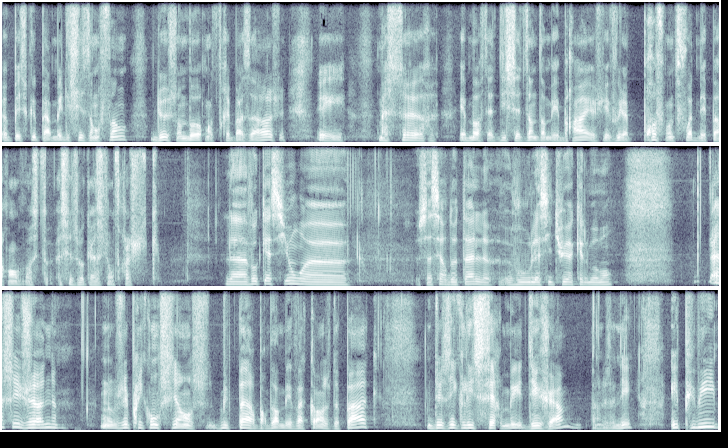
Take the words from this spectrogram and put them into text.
Euh, parce que parmi les six enfants, deux sont morts en très bas âge et ma sœur est morte à 17 ans dans mes bras et j'ai vu la profonde foi de mes parents à ces occasions tragiques. La vocation euh, sacerdotale, vous la situez à quel moment? Assez jeune. J'ai pris conscience, d'une part pendant mes vacances de Pâques, des églises fermées déjà dans les années, et puis,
